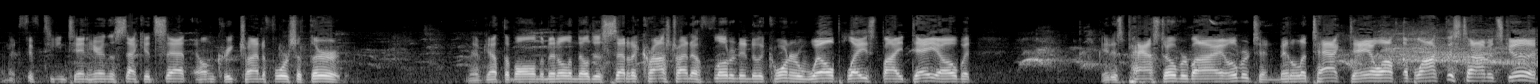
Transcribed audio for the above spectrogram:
And at 15 10 here in the second set, Elm Creek trying to force a third. They've got the ball in the middle and they'll just set it across, trying to float it into the corner. Well placed by Deo, but it is passed over by Overton. Middle attack. Deo off the block. This time it's good.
